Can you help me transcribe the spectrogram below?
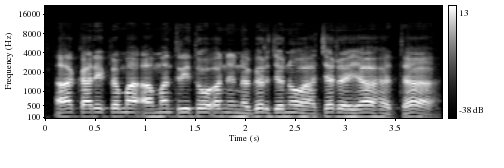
આ કાર્યક્રમમાં આમંત્રિતો અને નગરજનો હાજર રહ્યા હતા.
